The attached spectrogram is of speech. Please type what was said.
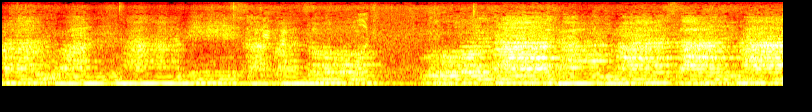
พันวันทามิสัพพโตบุญาธรรมสัมมา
